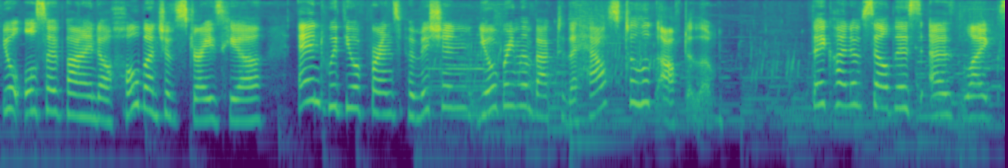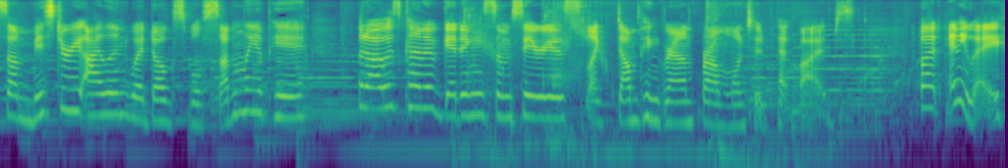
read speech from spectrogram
You'll also find a whole bunch of strays here, and with your friend's permission, you'll bring them back to the house to look after them. They kind of sell this as like some mystery island where dogs will suddenly appear, but I was kind of getting some serious like dumping ground for unwanted pet vibes. But anyway,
